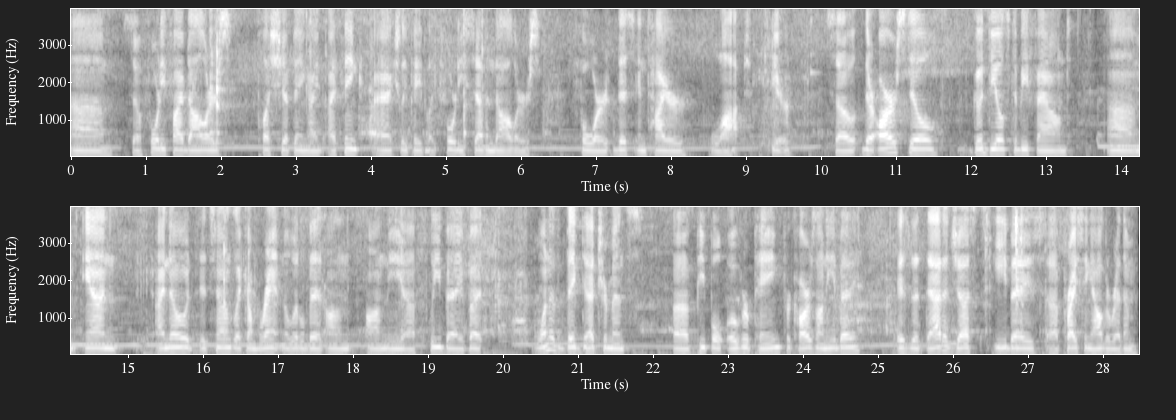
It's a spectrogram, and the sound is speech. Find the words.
Um, so $45 plus shipping. I, I think I actually paid like $47 for this entire lot here. So there are still good deals to be found. Um, and I know it, it, sounds like I'm ranting a little bit on on the uh, Fleabay, but one of the big detriments of people overpaying for cars on eBay is that that adjusts eBay's uh, pricing algorithm.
